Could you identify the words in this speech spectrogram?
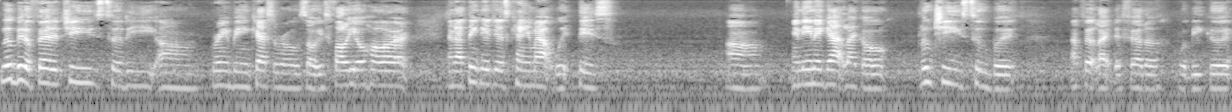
little bit of feta cheese to the um, green bean casserole. So it's follow your heart. And I think they just came out with this. Um, and then they got like a blue cheese too, but I felt like the feta would be good.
